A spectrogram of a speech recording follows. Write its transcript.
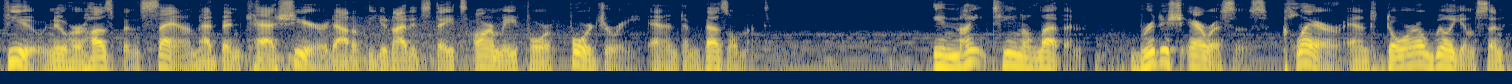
Few knew her husband Sam had been cashiered out of the United States Army for forgery and embezzlement. In 1911, British heiresses Claire and Dora Williamson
